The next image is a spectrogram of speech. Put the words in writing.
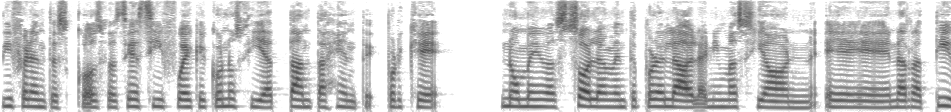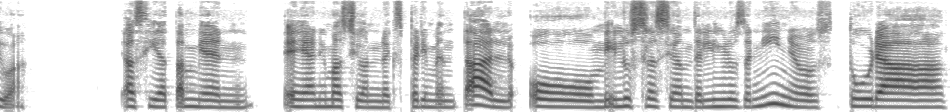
diferentes cosas y así fue que conocí a tanta gente, porque no me iba solamente por el lado de la animación eh, narrativa, hacía también eh, animación experimental o ilustración de libros de niños, dura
